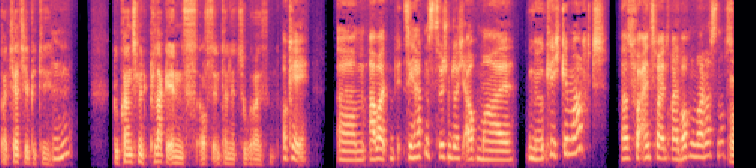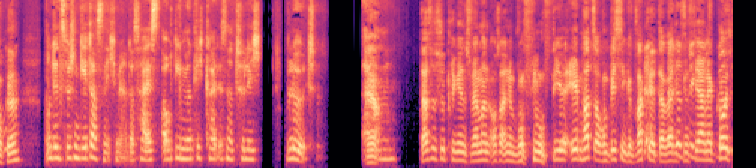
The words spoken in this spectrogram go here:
Bei ChatGPT. Mhm. Du kannst mit Plugins aufs Internet zugreifen. Okay. Ähm, aber sie hatten es zwischendurch auch mal möglich gemacht. Also vor ein, zwei, drei Wochen war das noch so. Okay. Und inzwischen geht das nicht mehr. Das heißt, auch die Möglichkeit ist natürlich blöd. Ja. Ähm, Das ist übrigens, wenn man aus einem Wohnmobil, eben hat es auch ein bisschen gewackelt, da war die Christiane kurz,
